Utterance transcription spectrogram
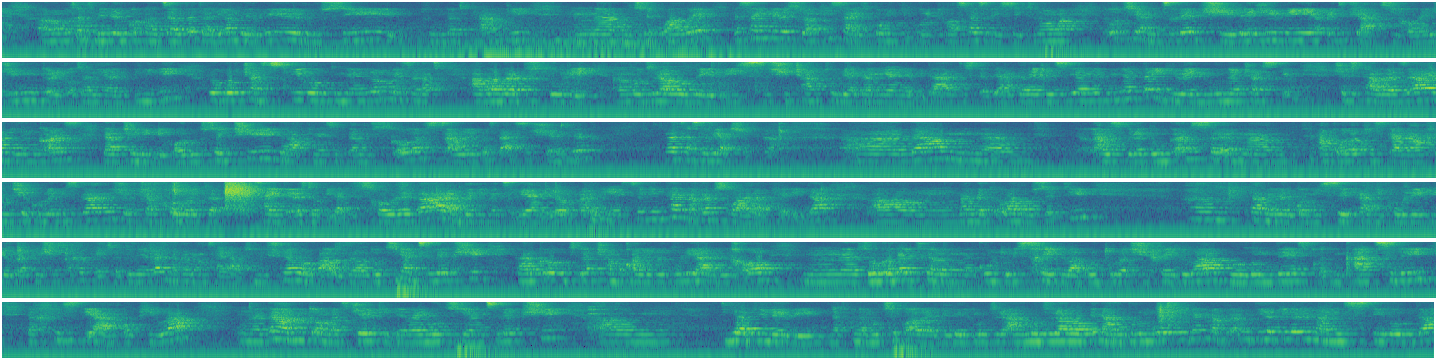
რომელსაც მე უკვე გაძავდა ძალიან ბევრი რუსი თუნდაც ფრანგი მოცეკვავე და საინტერესო აქ ის არის პოლიტიკური თვალსაზრისით, რომ 20-იან წლებში რეჟიმი პრინციპში არც იყო რეჟიმი, იმიტომ იყო ძალიან ბილი, როგორც ჩანს ცდილობდნენ, რომ ეს რაღაც ავანგარდისტული მოძრაობების ჩართული ადამიანები და არტისტები არ დაეღიზიანებინათ და იგივე ლუნაჩარსკი შესთავაზა დუნკანს დარჩენილი იყო რუსეთში და აფინანსებდა მის სკოლას, სწავლებას და ასე შემდეგ. რაც ასევე არ აა და აი სტრა დუნკანს ამ ყველაფრისგან, ამ ხელშეკრულებისგან შეჩა მხოლოდ საინტერესო პირადი ცხოვრება, რამდენიმე წლიანი რომანი ესენთან, მაგრამ სხვა არაფერი და აა მან დატოვა რუსეთი. და მე უკვე მისი ტრაგიკული ბიოგრაფიის შესახებ ეცოდინება, მაგრამ ამას არ აქვს მნიშვნელობა, უბრალოდ 20-იან წლებში გარკვეულწილად ჩამოყალიბებული არ იყო. ზოგადად კულტურის ხედვა, კულტურაში ხედვა, ბოლომდე, ასე ვთქვათ, მკაცრი და ხისტი არ ყოფილა. და ამიტომაც ჯერ კიდევ ემოციან წლებში დიაგილები, რა თქმა უნდა, მოცეკვავეები ვერ მოძრა არ მოძრაობდნენ, არ ბრუნდებოდნენ, მაგრამ დიაგილები მაინც ცდილობდა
